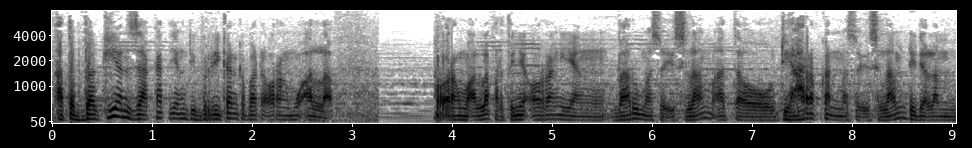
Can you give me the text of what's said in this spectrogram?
atau bagian zakat yang diberikan kepada orang mu'alaf. Orang mu'alaf artinya orang yang baru masuk Islam atau diharapkan masuk Islam di dalam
